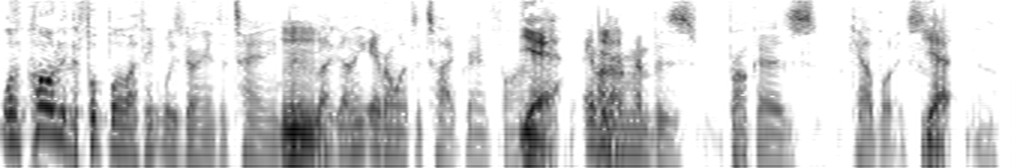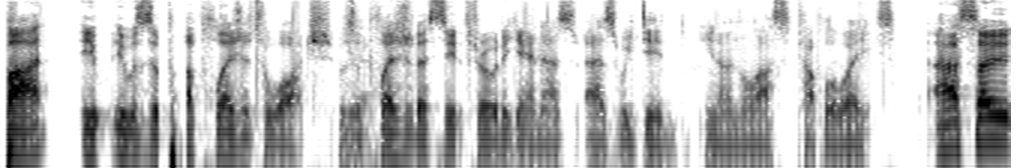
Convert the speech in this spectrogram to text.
Well, the quality of the football, I think, was very entertaining. But Mm. like, I think everyone wants a tight grand final. Yeah, Everyone yeah. remembers Broncos, Cowboys. Yeah, but it, it was a, a pleasure to watch. It was a pleasure to sit through it again as as we did, you know, in the last couple of weeks. Uh, so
